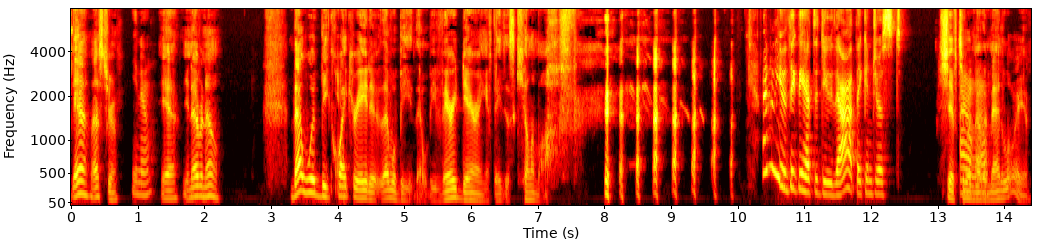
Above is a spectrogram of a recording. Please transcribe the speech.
Yeah, that's true. you know. Yeah, you never know. That would be quite creative. That would be that would be very daring if they just kill him off. I don't even think they have to do that. They can just Shift to another know. Mandalorian.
